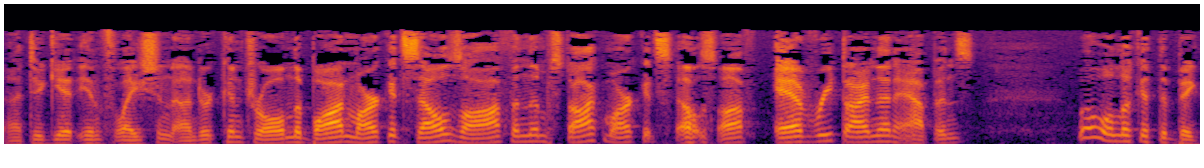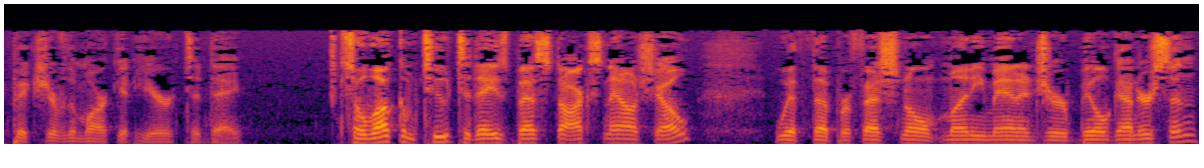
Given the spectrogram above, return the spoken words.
Uh, to get inflation under control, and the bond market sells off, and the stock market sells off every time that happens. Well, we'll look at the big picture of the market here today. So, welcome to today's Best Stocks Now show with uh, professional money manager Bill Gunderson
